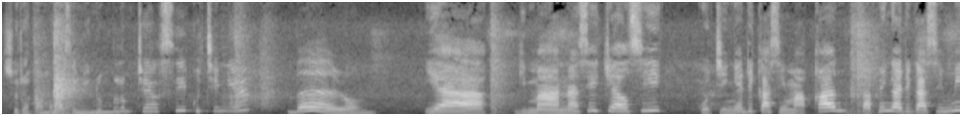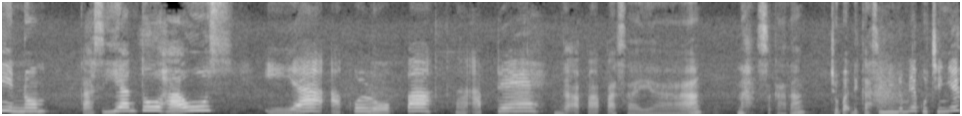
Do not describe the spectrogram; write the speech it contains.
Sudah kamu kasih minum belum Chelsea kucingnya? Belum. Ya, gimana sih Chelsea? Kucingnya dikasih makan, tapi nggak dikasih minum. Kasian tuh haus. Iya, aku lupa. Maaf deh. Nggak apa-apa sayang. Nah sekarang coba dikasih minum ya kucingnya.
